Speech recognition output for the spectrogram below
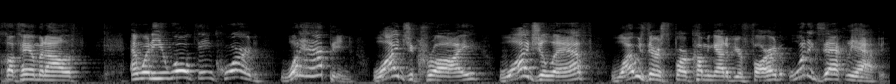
Chafayim and Aleph. And when he awoke, they inquired, What happened? Why'd you cry? Why'd you laugh? Why was there a spark coming out of your forehead? What exactly happened?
